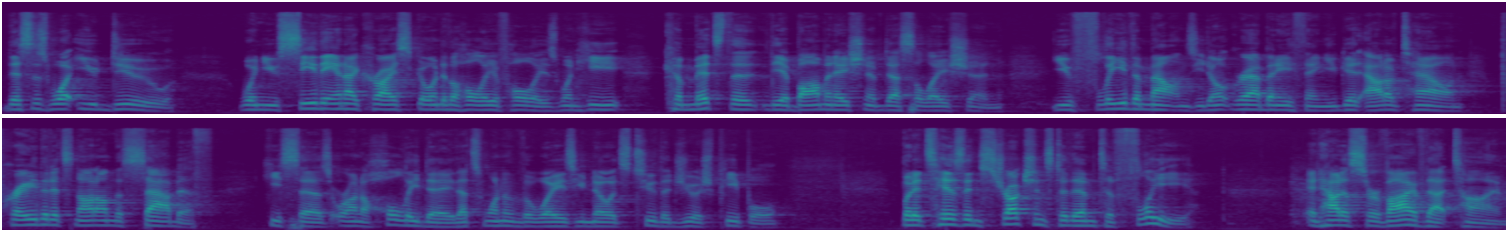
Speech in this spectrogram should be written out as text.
This is what you do when you see the Antichrist go into the Holy of Holies, when he commits the, the abomination of desolation, you flee the mountains, you don't grab anything, you get out of town. Pray that it's not on the Sabbath, he says, or on a holy day. That's one of the ways you know it's to the Jewish people. But it's his instructions to them to flee and how to survive that time.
